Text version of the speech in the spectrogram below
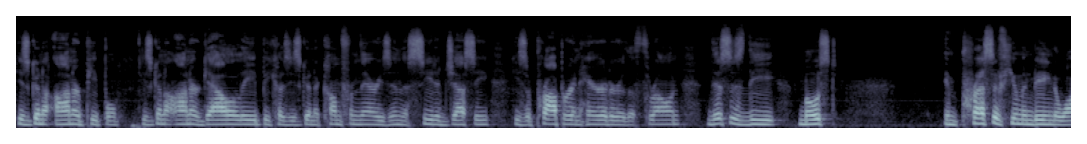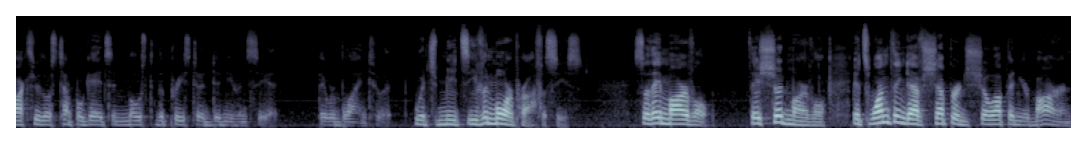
He's going to honor people. He's going to honor Galilee because he's going to come from there. He's in the seat of Jesse. He's a proper inheritor of the throne. This is the most impressive human being to walk through those temple gates, and most of the priesthood didn't even see it. They were blind to it which meets even more prophecies. So they marvel. They should marvel. It's one thing to have shepherds show up in your barn,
